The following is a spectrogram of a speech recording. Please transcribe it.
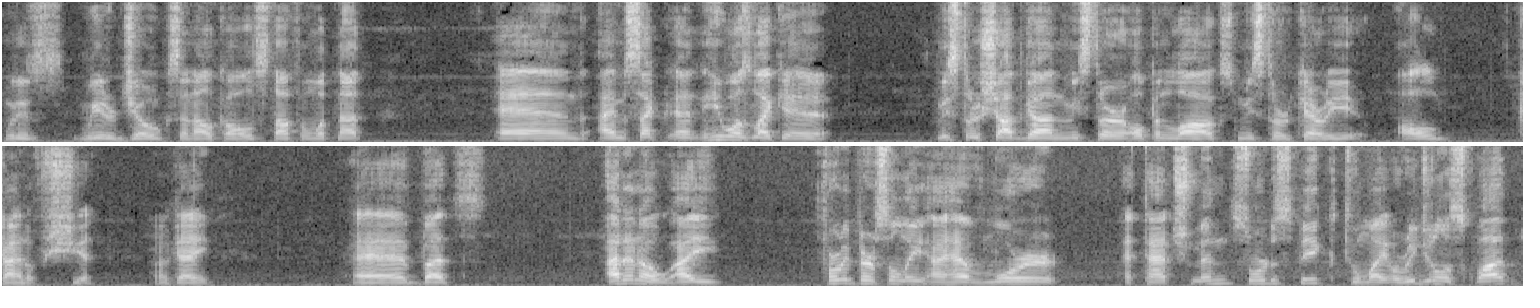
with his weird jokes and alcohol stuff and whatnot. And I'm sec and he was like a Mr. Shotgun, Mr. Open Locks, Mr. Carry, all kind of shit. Okay? Uh, but I don't know, I for me personally I have more attachment, so to speak, to my original squad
